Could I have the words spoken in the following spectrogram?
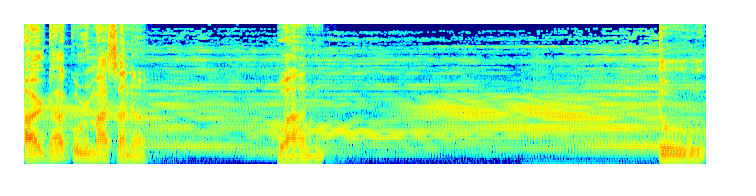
Ardha Kurmasana. One, two,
